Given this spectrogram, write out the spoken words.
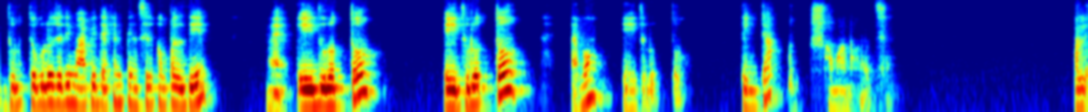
দূরত্বগুলো যদি মাপি দেখেন পেন্সিল কম্পাস দিয়ে, হ্যাঁ, এই দূরত্ব, এই দূরত্ব এবং এই দূরত্ব ৩ টা সমান হয়েছে। তাহলে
